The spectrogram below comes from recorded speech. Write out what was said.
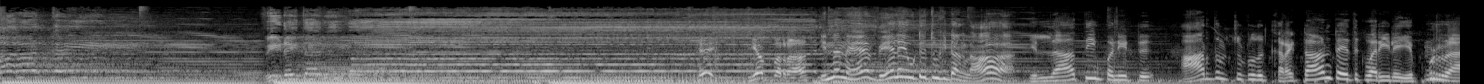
வாழ்க்கை விடை தருவா. என்னண்ணே வேலையை விட்டு தூக்கிட்டாங்களா? எல்லாத்தையும் பண்ணிட்டு ஆறுதல் சொல்றது கரெக்டான டயத்துக்கு வரையில எப்படிரா?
